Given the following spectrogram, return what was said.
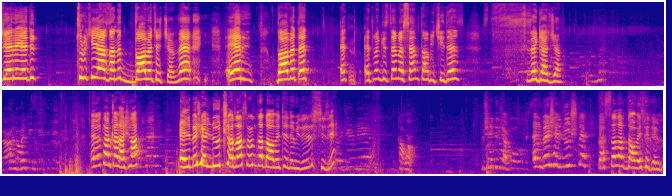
CR7 Türkiye yazanı davet edeceğim ve eğer davet et, et etmek istemezsem tabii ki de size geleceğim. Evet arkadaşlar. 55-53 yazarsanız da davet edebiliriz sizi. Tamam. Bir şey diyeceğim. 55-53'te yazsalar davet ederim.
